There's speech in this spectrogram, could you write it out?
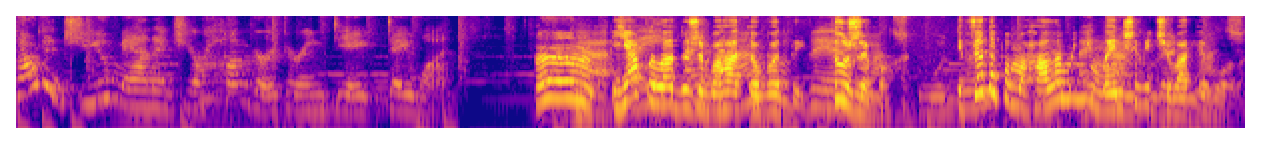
how did you manage your hunger during day, day one? Я пила дуже багато води, дуже багато. І це допомагало мені менше відчувати голод.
